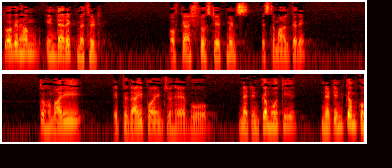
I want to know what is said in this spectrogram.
تو اگر ہم indirect method of cash flow statements استعمال کریں تو ہماری ابتدائی پوائنٹ جو ہے وہ نیٹ انکم ہوتی ہے نیٹ انکم کو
